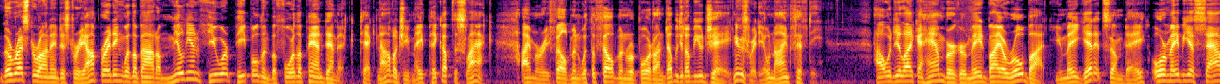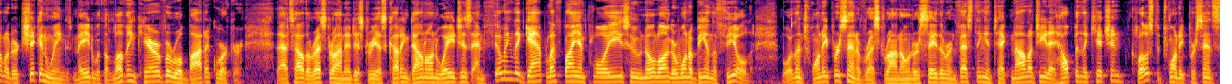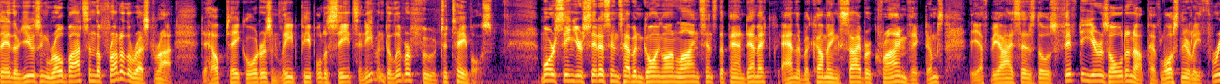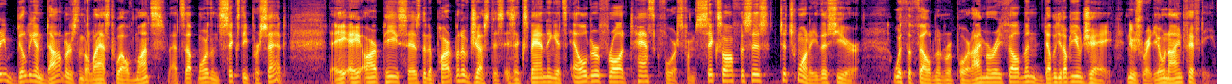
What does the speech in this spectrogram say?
The restaurant industry operating with about a million fewer people than before the pandemic. Technology may pick up the slack. I'm Murray Feldman with the Feldman Report on WWJ News Radio 950. How would you like a hamburger made by a robot? You may get it someday. Or maybe a salad or chicken wings made with the loving care of a robotic worker. That's how the restaurant industry is cutting down on wages and filling the gap left by employees who no longer want to be in the field. More than 20% of restaurant owners say they're investing in technology to help in the kitchen. Close to 20% say they're using robots in the front of the restaurant to help take orders and lead people to seats and even deliver food to tables. More senior citizens have been going online since the pandemic, and they're becoming cybercrime victims. The FBI says those 50 years old and up have lost nearly $3 billion in the last 12 months. That's up more than 60%. The AARP says the Department of Justice is expanding its elder fraud task force from six offices to 20 this year. With the Feldman Report, I'm Murray Feldman, WWJ, News Radio 950.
